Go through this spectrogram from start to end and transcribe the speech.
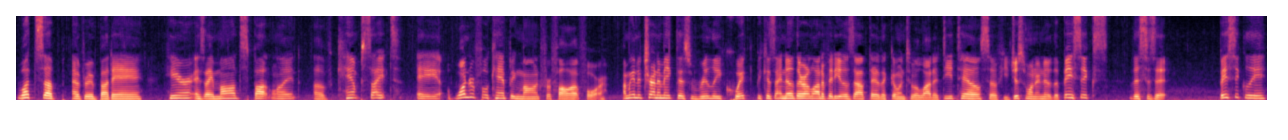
What's up, everybody? Here is a mod spotlight of Campsite, a wonderful camping mod for Fallout 4. I'm going to try to make this really quick because I know there are a lot of videos out there that go into a lot of detail, so if you just want to know the basics, this is it. Basically,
